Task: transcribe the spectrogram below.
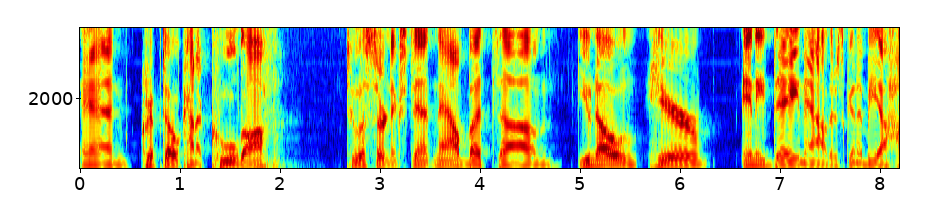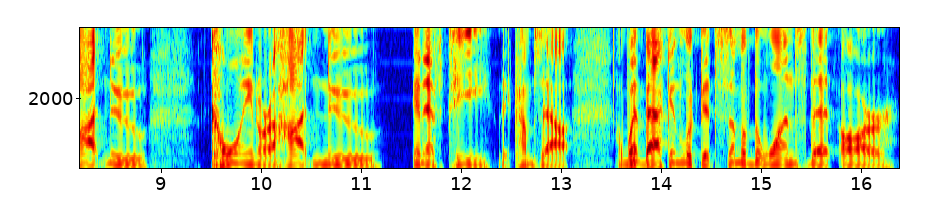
And crypto kind of cooled off to a certain extent now. But um, you know, here any day now, there's going to be a hot new coin or a hot new NFT that comes out. I went back and looked at some of the ones that are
